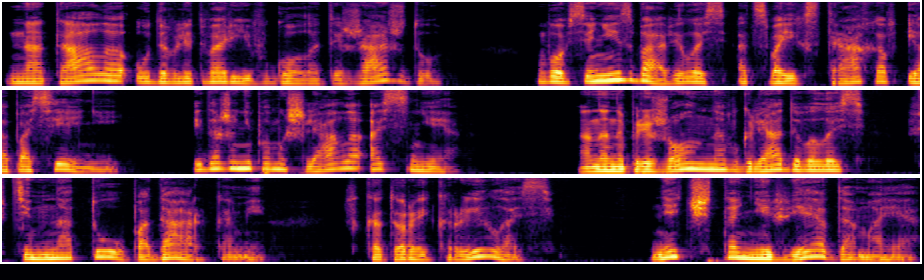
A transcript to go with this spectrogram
Натала, удовлетворив голод и жажду, вовсе не избавилась от своих страхов и опасений и даже не помышляла о сне. Она напряженно вглядывалась в темноту подарками, в которой крылось нечто неведомое,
